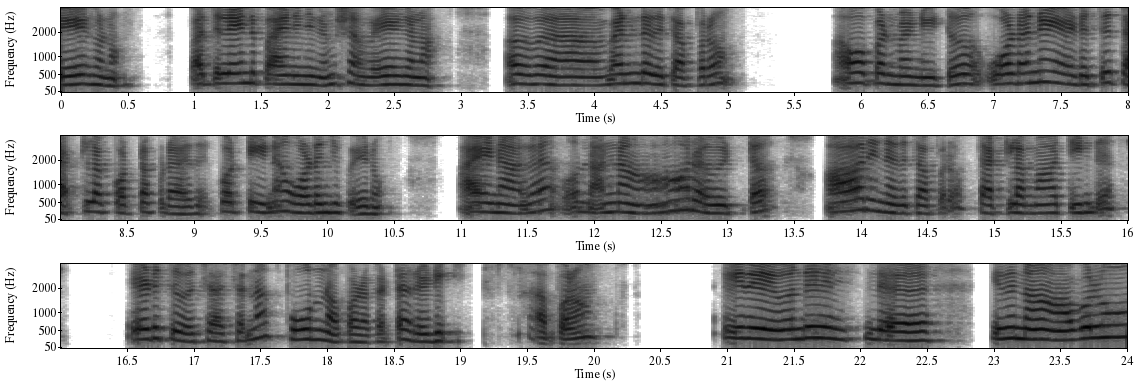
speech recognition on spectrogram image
வேகணும். பத்துலேருந்து பதினஞ்சு நிமிஷம் வேகலாம். வெந்ததுக்கு அப்புறம் ஓப்பன் பண்ணிட்டு உடனே எடுத்து தட்டில் கொட்டக்கூடாது. கொட்டினா உடஞ்சி போயிடும் அதனால் ஒரு நல்லா ஆற விட்டு ஆறினதுக்கப்புறம் தட்டில் மாற்றிட்டு எடுத்து வச்சாச்சுன்னா பூர்ண கொழக்கட்டை ரெடி அப்புறம் இது வந்து இந்த இது நான் அவளும்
